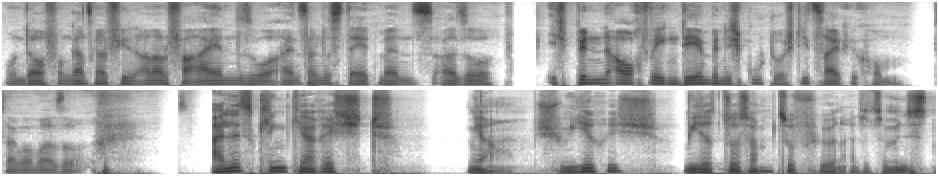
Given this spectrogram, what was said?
und auch von ganz, ganz vielen anderen Vereinen so einzelne Statements. Also ich bin auch wegen dem bin ich gut durch die Zeit gekommen, sagen wir mal so. Alles klingt ja recht, ja, schwierig wieder zusammenzuführen. Also zumindest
